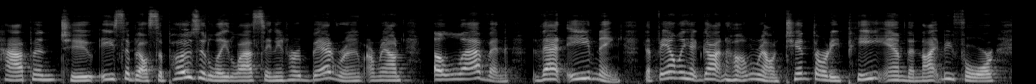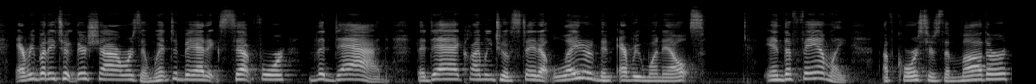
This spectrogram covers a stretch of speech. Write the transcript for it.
happened to Isabel? Supposedly last seen in her bedroom around 11 that evening. The family had gotten home around 10:30 p.m. the night before. Everybody took their showers and went to bed except for the dad. The dad claiming to have stayed up later than everyone else. in the family. Of course, there's the mother,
